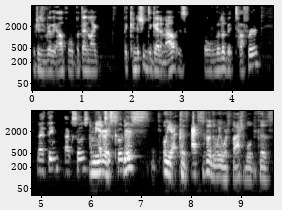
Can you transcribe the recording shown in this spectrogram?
Which is really helpful. But then like the condition to get him out is a little bit tougher. Than I think Axos. I mean, Axis there's, code there's oh yeah, because access code is way more splashable because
